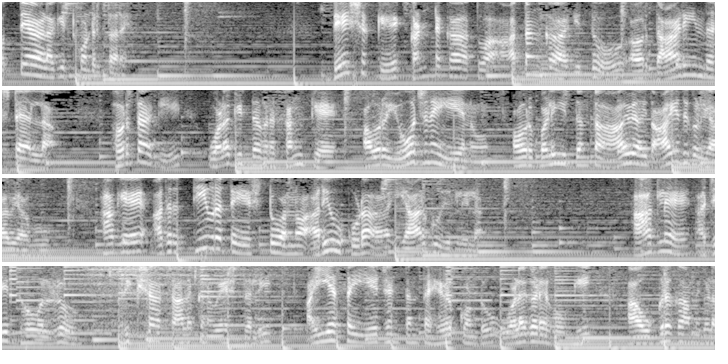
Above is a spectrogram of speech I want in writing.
ಒತ್ತೆಯಾಳಾಗಿ ಇಟ್ಕೊಂಡಿರ್ತಾರೆ. ದೇಶಕ್ಕೆ ಕಂಟಕ ಅಥವಾ ಆತಂಕ ಆಗಿದ್ದು ಅವ್ರ ದಾಳಿಯಿಂದಷ್ಟೇ ಅಲ್ಲ, ಹೊರತಾಗಿ ಒಳಗಿದ್ದವರ ಸಂಖ್ಯೆ, ಅವರ ಯೋಜನೆ ಏನು, ಅವರ ಬಳಿ ಇದ್ದಂಥ ಆಯು ಆಯುಧಗಳು ಯಾವ್ಯಾವು, ಹಾಗೆ ಅದರ ತೀವ್ರತೆ ಎಷ್ಟು ಅನ್ನೋ ಅರಿವು ಕೂಡ ಯಾರಿಗೂ ಇರಲಿಲ್ಲ. ಆಗಲೇ ಅಜಿತ್ ಧೋವಲ್ರು ರಿಕ್ಷಾ ಚಾಲಕನ ವೇಷದಲ್ಲಿ ಐ ಎಸ್ ಐ ಏಜೆಂಟ್ ಅಂತ ಹೇಳಿಕೊಂಡು ಒಳಗಡೆ ಹೋಗಿ ಆ ಉಗ್ರಗಾಮಿಗಳ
